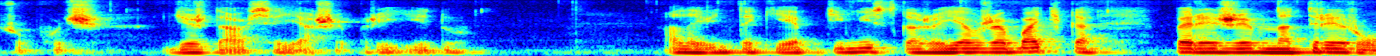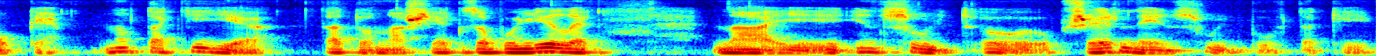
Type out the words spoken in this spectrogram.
щоб хоч діждався, я ще приїду. Але він такий оптиміст, каже, я вже батька пережив на три роки. Ну, так і є. Тато наш, як заболіли на інсульт, е, обширний інсульт був такий.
